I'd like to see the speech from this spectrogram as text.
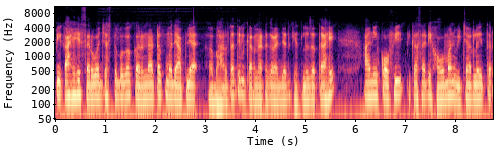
पीक आहे हे सर्वात जास्त बघा कर्नाटकमध्ये आपल्या भारतातील कर्नाटक राज्यात घेतलं जातं आहे. आणि कॉफी पिकासाठी हवामान विचारलं आहे तर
